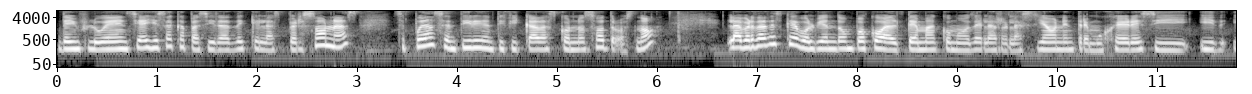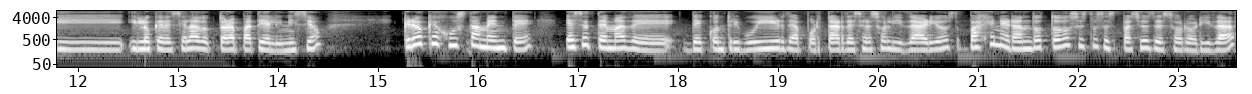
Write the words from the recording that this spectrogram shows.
de influencia y esa capacidad de que las personas se puedan sentir identificadas con nosotros, ¿no? La verdad es que volviendo un poco al tema como de la relación entre mujeres y, y, lo que decía la doctora Patti al inicio, creo que justamente ese tema de, de, contribuir, de aportar, de ser solidarios, va generando todos estos espacios de sororidad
